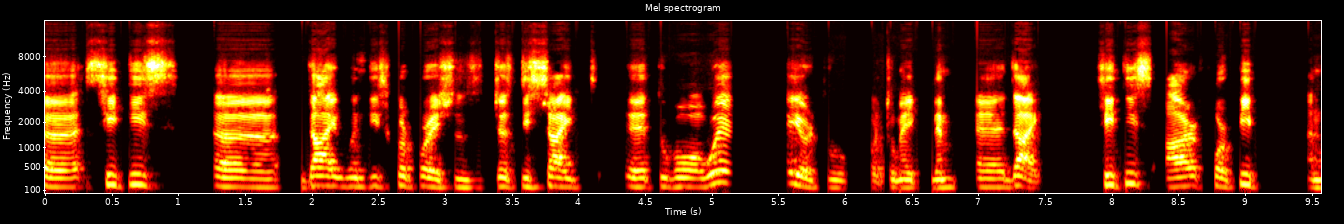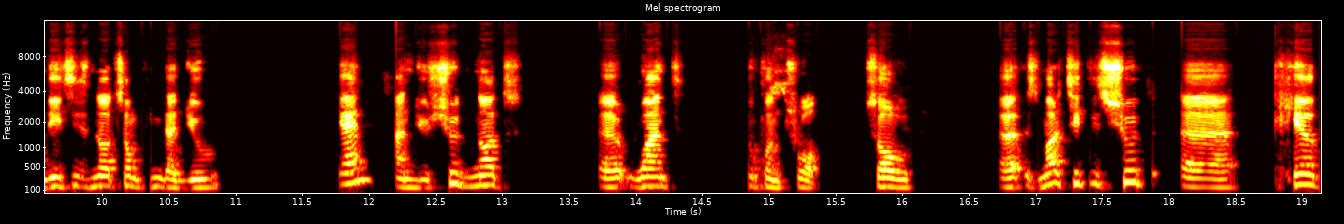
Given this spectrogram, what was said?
Uh, cities die when these corporations just decide to go away or to or to make them die cities are for people and this is not something that you can and you should not uh, want to control so uh, smart cities should uh, help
